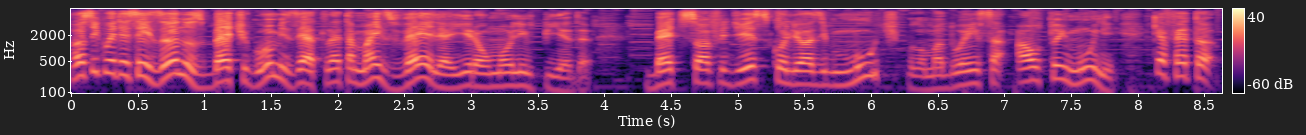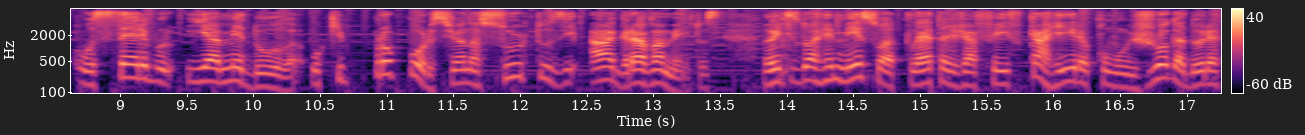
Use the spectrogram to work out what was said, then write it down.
Aos 56 anos, Beth Gomes é a atleta mais velha a ir a uma Olimpíada. Beth sofre de escoliose múltipla, uma doença autoimune que afeta o cérebro e a medula, o que proporciona surtos e agravamentos. Antes do arremesso, o atleta já fez carreira como jogadora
